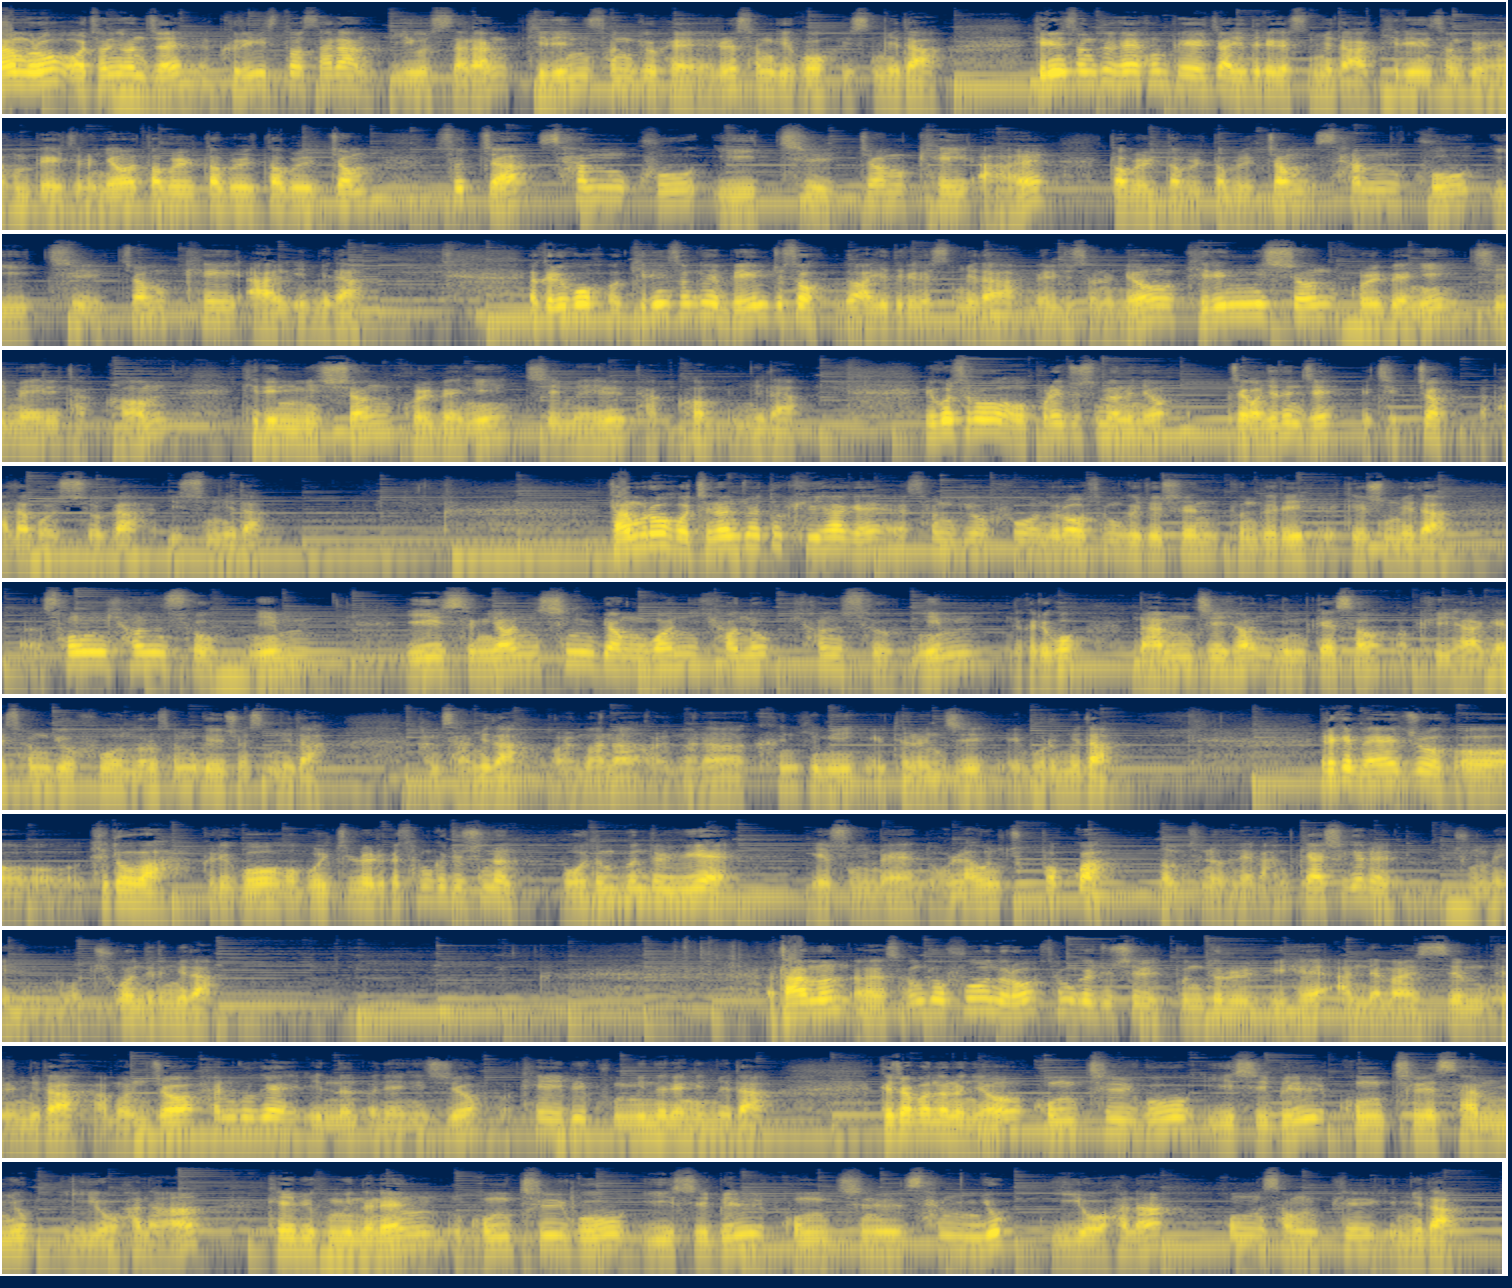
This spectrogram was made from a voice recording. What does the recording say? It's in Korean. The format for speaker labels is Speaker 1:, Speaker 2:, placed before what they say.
Speaker 1: 다음으로 어, 저는 현재 그리스도 사랑, 이웃 사랑, 기린 선교회를 섬기고 있습니다. 기린 선교회 홈페이지 알려드리겠습니다. 기린 선교회 홈페이지는요, www. 숫자 3927.kr www.3927.kr입니다. 그리고 기린 선교의 메일 주소도 알려드리겠습니다. 메일 주소는요, 기린미션 골뱅이 gmail.com 기린미션 골뱅이 gmail.com입니다. 이곳으로 보내주시면요 제가 언제든지 직접 받아볼 수가 있습니다. 다음으로 지난주에 또 귀하게 선교 후원으로 섬겨주신 분들이 계십니다. 송현수님, 이승현, 신병권, 현욱, 현수님, 그리고 남지현님께서 귀하게 선교 후원으로 섬겨주셨습니다. 감사합니다. 얼마나 얼마나 큰 힘이 되는지 모릅니다. 이렇게 매주 어, 기도와 그리고 물질로 이렇게 섬겨주시는 모든 분들 위해 예수님의 놀라운 축복과 넘치는 은혜가 함께 하시기를 주님의 이름으로 축원드립니다. 다음은 어, 선교 후원으로 섬겨 주실 분들을 위해 안내 말씀 드립니다. 먼저 한국에 있는 은행이지요. KB 국민은행입니다. 계좌번호는요. 079-21-0736-251 KB 국민은행 079-21-0736-251 홍성필입니다.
